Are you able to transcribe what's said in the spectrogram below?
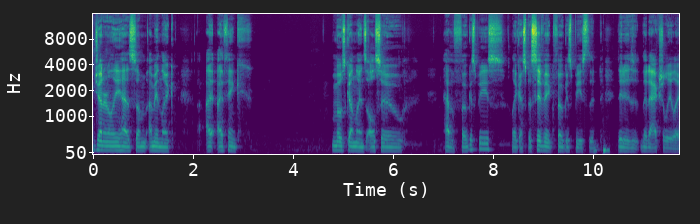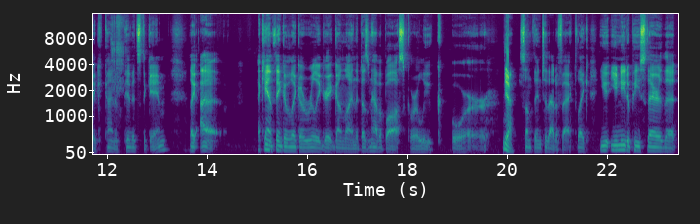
generally has some. I mean, like, I I think most gun lines also have a focus piece, like a specific focus piece that that is that actually like kind of pivots the game. Like I I can't think of like a really great gun line that doesn't have a Bossk or a Luke or Yeah. something to that effect. Like you you need a piece there that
